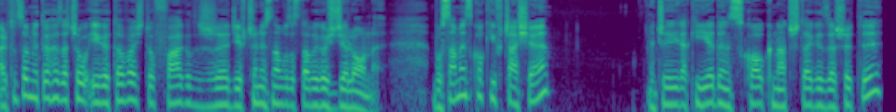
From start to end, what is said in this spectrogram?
ale to, co mnie trochę zaczęło irytować, to fakt, że dziewczyny znowu zostały rozdzielone. Bo same skoki w czasie czyli taki jeden skok na cztery zeszyty,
